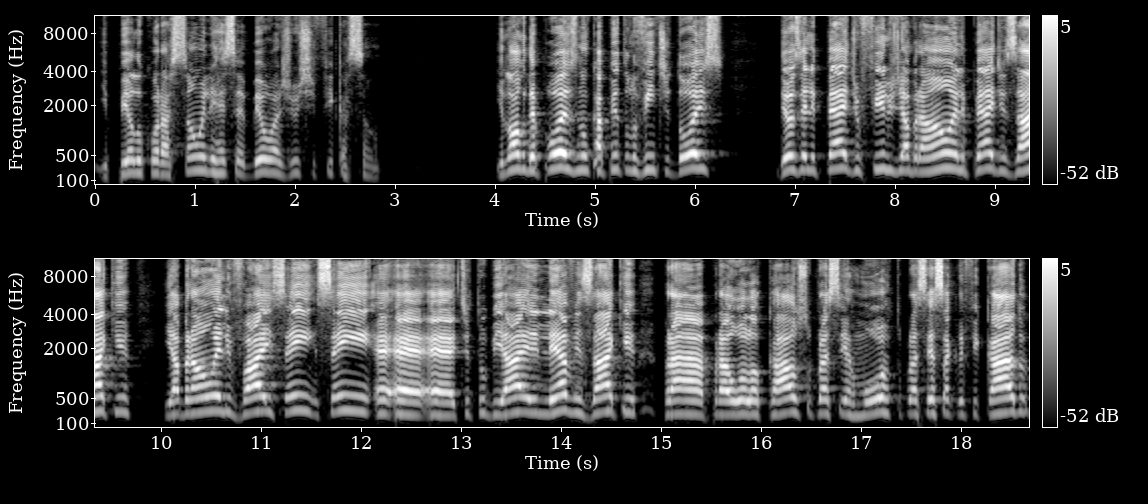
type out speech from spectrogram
E pelo coração ele recebeu a justificação. E logo depois, no capítulo 22, Deus ele pede o filho de Abraão, ele pede Isaac, e Abraão ele vai sem, sem é, é, é, titubear, ele leva Isaac para o holocausto, para ser morto, para ser sacrificado.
